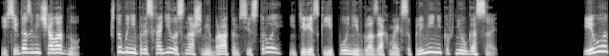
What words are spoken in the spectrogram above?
И всегда замечал одно. Что бы ни происходило с нашими братом-сестрой, интерес к Японии в глазах моих соплеменников не угасает. И вот,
